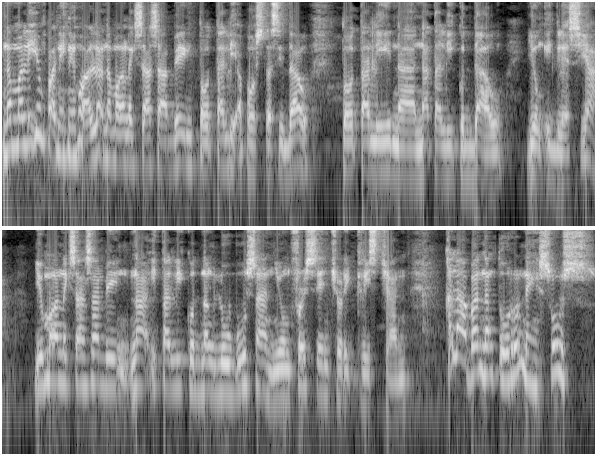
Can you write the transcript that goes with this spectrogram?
na mali yung paniniwala ng mga nagsasabing totally apostasy daw, totally na natalikod daw yung iglesia yung mga nagsasabing na italikod ng lubusan, yung first century Christian, kalaban ng turo ni Jesus.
